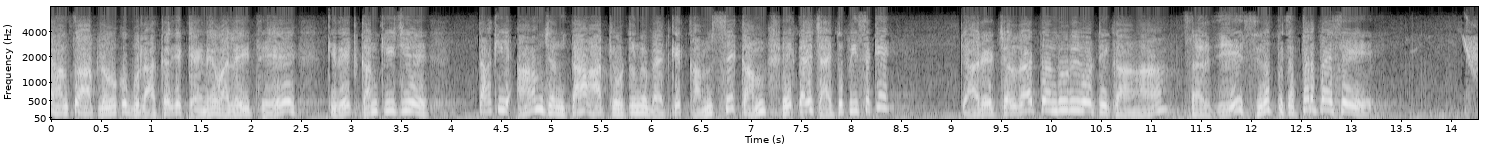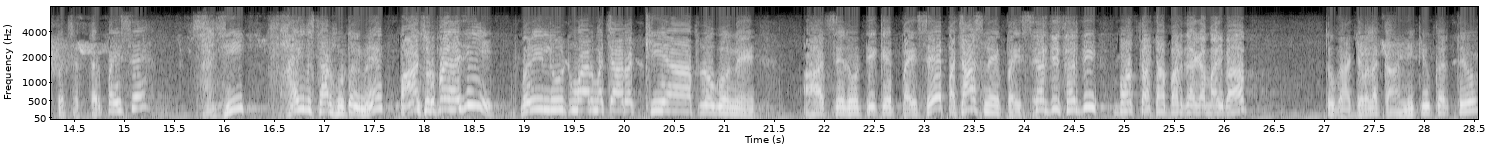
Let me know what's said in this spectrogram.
हम तो आप लोगों को बुलाकर ये कहने वाले ही थे कि रेट कम कीजिए ताकि आम जनता आपके होटल में बैठ के कम से कम एक तरह चाय तो पी सके। क्या रेट चल रहा है तंदूरी रोटी का हाँ? सर जी सिर्फ़ पचहत्तर पैसे। पचहत्तर पैसे? Sir ji five star hotel में पाँच रुपए है जी। बड़ी लूट मार मचा रखी है आप लोगों ने। आज से रोटी के पैसे पचास नए पैसे। सर जी सर जी बहुत काटा पड़ जाएगा माई बाप। तो घाटे वाला काम ही क्यों करते हो?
